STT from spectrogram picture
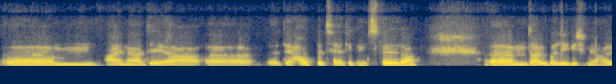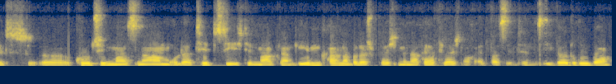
ähm, einer der, äh, der Hauptbetätigungsfelder. Ähm, da überlege ich mir halt äh, Coaching-Maßnahmen oder Tipps, die ich den Maklern geben kann, aber da sprechen wir nachher vielleicht noch etwas intensiver drüber.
